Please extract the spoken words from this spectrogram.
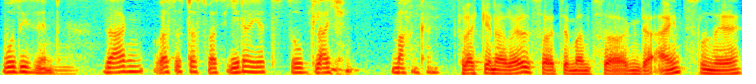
wo sie sind, sagen, was ist das, was jeder jetzt so gleich machen kann? Vielleicht generell sollte man sagen, der Einzelne,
